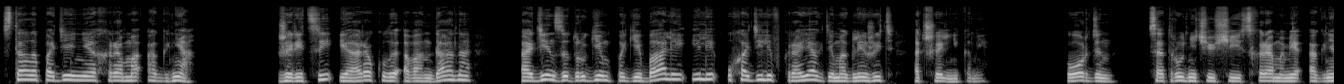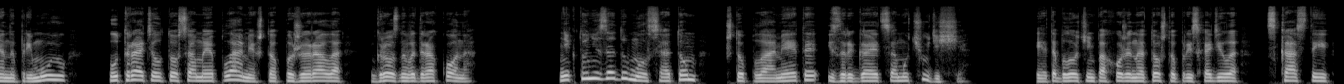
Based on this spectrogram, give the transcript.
стало падение храма огня. Жрецы и оракулы Авандана один за другим погибали или уходили в края, где могли жить отшельниками. Орден, сотрудничающий с храмами огня напрямую, утратил то самое пламя, что пожирало грозного дракона. Никто не задумался о том, что пламя это изрыгает само чудище. И это было очень похоже на то, что происходило с кастой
